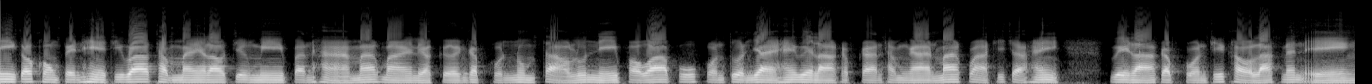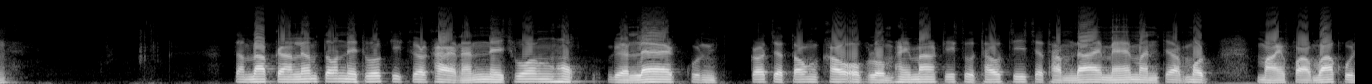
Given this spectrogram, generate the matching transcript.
นี่ก็คงเป็นเหตุที่ว่าทำไมเราจึงมีปัญหามากมายเหลือเกินกับคนหนุ่มสาวรุ่นนี้ เพราะว่าผู้คนส่วนใหญ่ให้เวลากับการทำงานมากกว่าที่จะให้เวลากับคนที่เขารักนั่นเองสำหรับการเริ่มต้นในธุรกิจเครือข่ายนั้นในช่วง 6 เดือนแรกคุณ ก็จะต้องเข้าอบรมให้มากที่สุดเท่าที่จะทำได้ แม้มันจะหมดหมายความว่าคุณ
